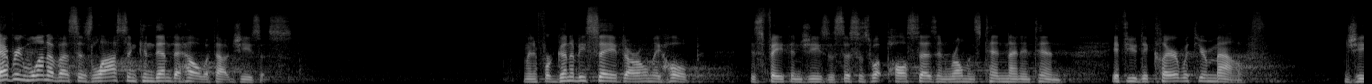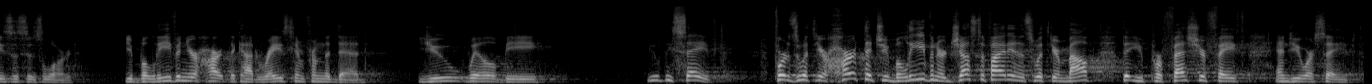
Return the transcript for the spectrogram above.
Every one of us is lost and condemned to hell without Jesus. And if we're going to be saved, our only hope is faith in Jesus. This is what Paul says in Romans 10 9 and 10. If you declare with your mouth, Jesus is Lord, you believe in your heart that God raised him from the dead, you will be you'll be saved. For it is with your heart that you believe and are justified, and it's with your mouth that you profess your faith and you are saved.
